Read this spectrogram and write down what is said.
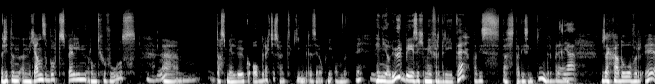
Er zit een, een ganzenbordspel in rond gevoelens. Mhm. Ehm, dat is met leuke opdrachtjes, want kinderen zijn ook niet om de, hè, Mhm. heel uur bezig met verdriet. Hè. Dat, is, dat, is, dat is een kinderbrein. Ja. Dus dat gaat over hè,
